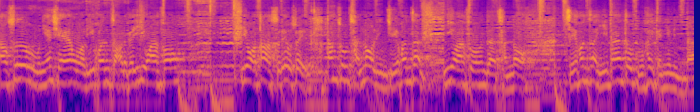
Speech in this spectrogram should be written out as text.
老师，五年前我离婚找了个亿万富翁。比我大十六岁，当初承诺领结婚证，亿万富翁的承诺，结婚证一般都不会给你领的。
